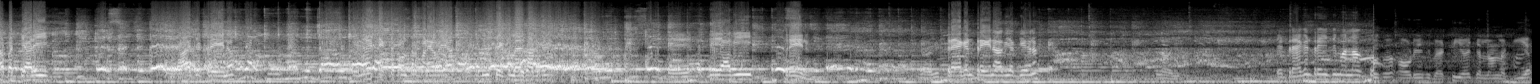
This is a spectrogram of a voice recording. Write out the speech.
ਆ ਬੱਚਿਆਂ ਲਈ ਤੇ ਆਹ ਜੋ ਟ੍ਰੇਨ ਇਹਨਾਂ ਦੇ ਟਿਕਟ ਕਾਊਂਟਰ ਬਣਿਆ ਹੋਇਆ, ਤੁਸੀਂ ਟਿਕਟ ਲੈ ਸਕਦੇ ਹੋ। ਤੇ ਅੱਗੇ ਆ ਗਈ ਟ੍ਰੇਨ ਡਰੈਗਨ ਟ੍ਰੇਨ ਆ ਗਈ ਅੱਗੇ, ਹਨਾ। ਲਓ ਜੀ। ਤੇ ਡਰੈਗਨ ਟ੍ਰੇਨ 'ਚ ਮਤਲਬ ਆਡੀਅנס ਬੈਠੀ ਆ, ਚੱਲਣ ਲੱਗੀ ਆ।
